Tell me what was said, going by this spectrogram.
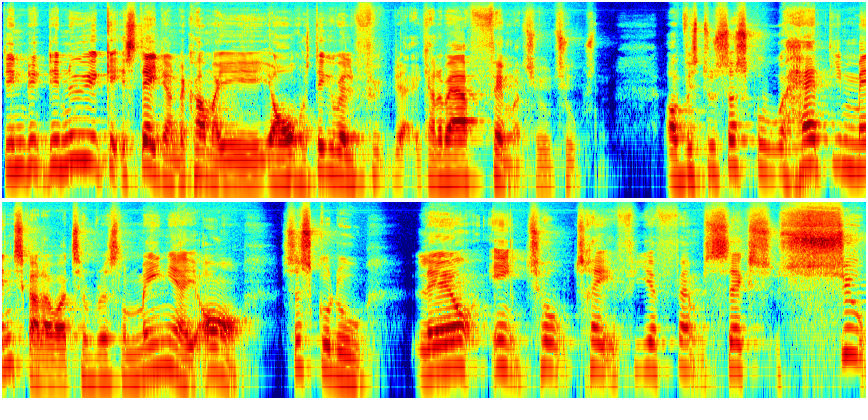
det, det nye stadion, der kommer i, i Aarhus, det kan vel, kan der være 25.000. Og hvis du så skulle have de mennesker, der var til WrestleMania i år, så skulle du lave 1, 2, 3, 4, 5, 6, 7,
